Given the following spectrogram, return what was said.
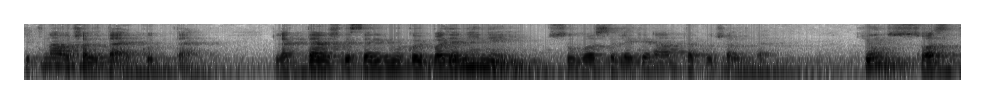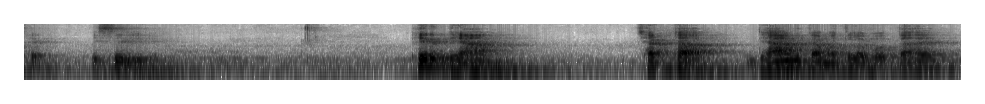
कितना उछलता है, कूदता है। लगता है उसके शरीर में कोई वज़न ही नहीं है, सुबह से लेकर रात तक उछलता है। क्यों? स्वस्थ है, इसीलिए। फिर ध्यान। छठा, ध्यान का मतलब होता है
